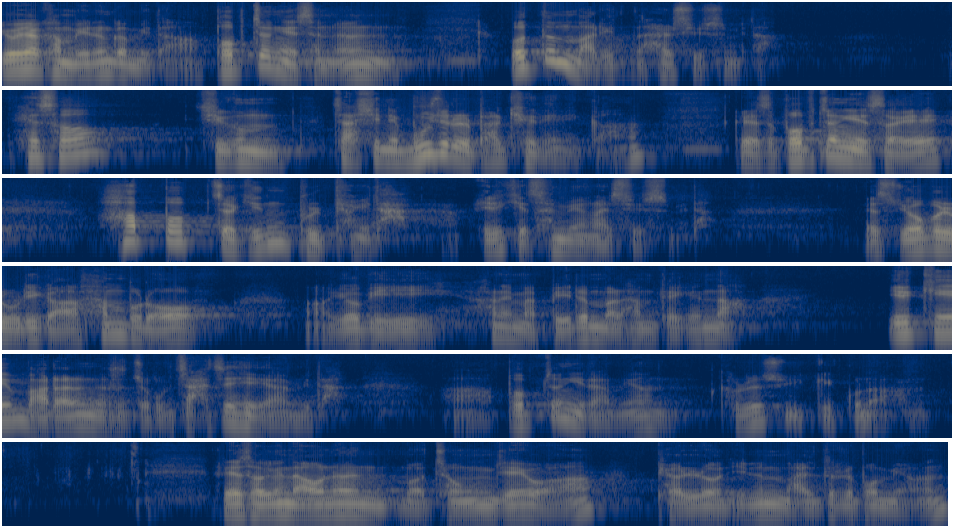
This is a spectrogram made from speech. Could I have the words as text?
요약하면 이런 겁니다. 법정에서는 어떤 말이든 할 수 있습니다. 해서 지금 자신의 무죄를 밝혀야 되니까. 그래서 법정에서의 합법적인 불평이다. 이렇게 설명할 수 있습니다. 그래서 욥을 우리가 함부로 어, 욥이 하나님 앞에 이런 말 하면 되겠나? 이렇게 말하는 것은 조금 자제해야 합니다. 아, 법정이라면 그럴 수 있겠구나. 그래서 여기 나오는 뭐 정죄와 변론 이런 말들을 보면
